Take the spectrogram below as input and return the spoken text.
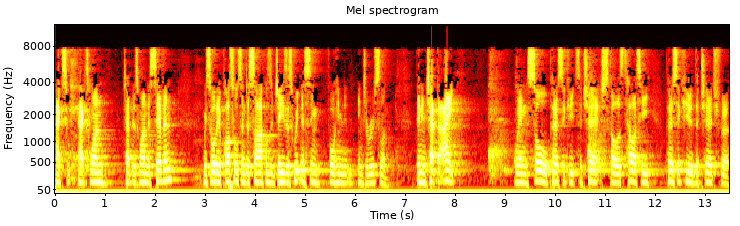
Acts, Acts 1, chapters 1 to 7, we saw the apostles and disciples of Jesus witnessing for him in Jerusalem. Then in chapter 8, when Saul persecutes the church, scholars tell us he persecuted the church for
